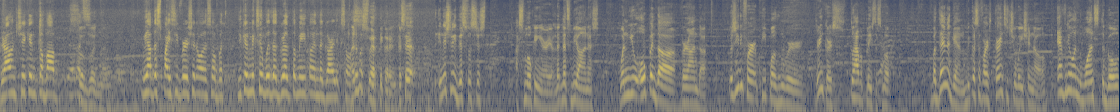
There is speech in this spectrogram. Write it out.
Ground chicken kebab. So good, man. We have the spicy version also, but you can mix it with the grilled tomato and the garlic sauce. Alam mo, swerte ka rin. Kasi initially, this was just a smoking area. Let, let's be honest. When you opened the veranda, it was really for people who were drinkers to have a place to smoke. But then again, because of our current situation now, everyone wants to go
